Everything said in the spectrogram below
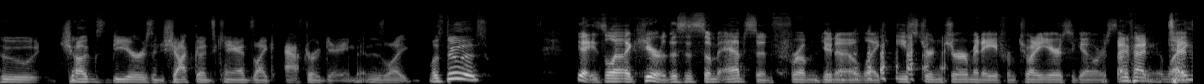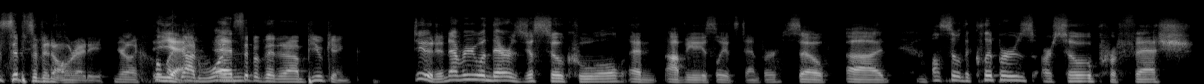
who chugs beers and shotguns cans like after a game and is like, "Let's do this." Yeah, he's like, here, this is some absinthe from, you know, like Eastern Germany from 20 years ago or something. I've had ten sips of it already. And you're like, "Oh my Yeah, god, one and- sip of it and I'm puking." dude, and everyone there is just so cool. And obviously it's Denver. So uh Mm. also the Clippers are so profesh.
